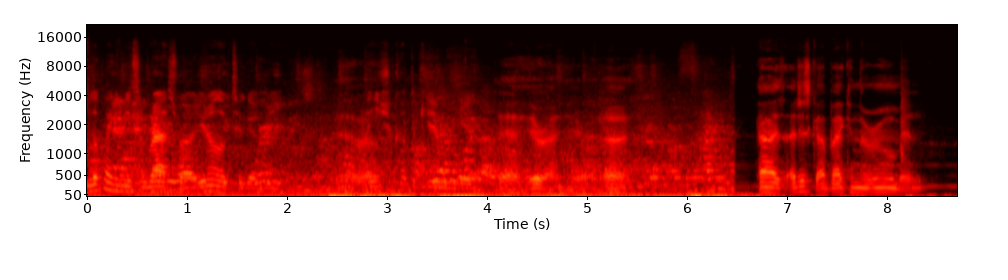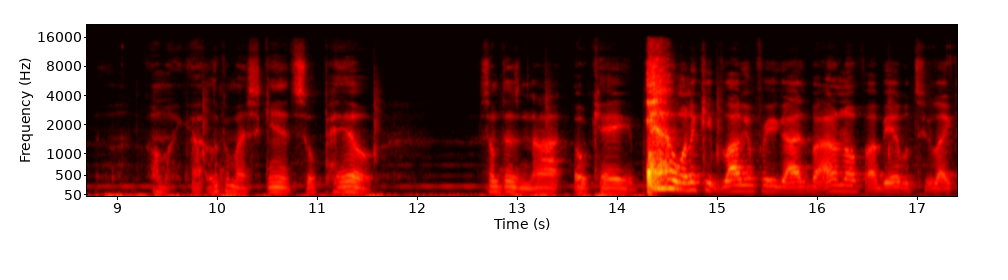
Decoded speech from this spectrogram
look like you need some rest, bro. You don't look too good, man. Yeah, Like you should cut the camera here. yeah, you're right. You're right. All right. Guys, I just got back in the room and oh my god, look at my skin. It's so pale. Something's not okay. I want to keep vlogging for you guys, but I don't know if I'll be able to. Like,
